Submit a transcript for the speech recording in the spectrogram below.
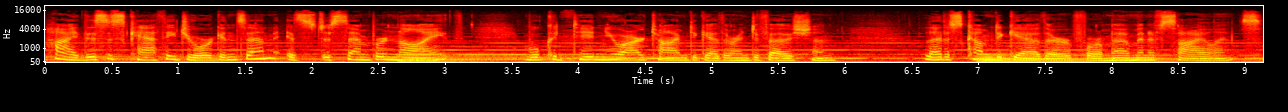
Hi, this is Kathy Jorgensen. It's December 9th. We'll continue our time together in devotion. Let us come together for a moment of silence.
